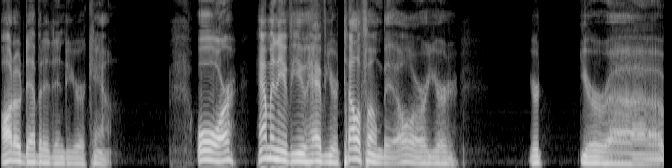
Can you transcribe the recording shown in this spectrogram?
auto debited into your account? Or how many of you have your telephone bill or your your your uh,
